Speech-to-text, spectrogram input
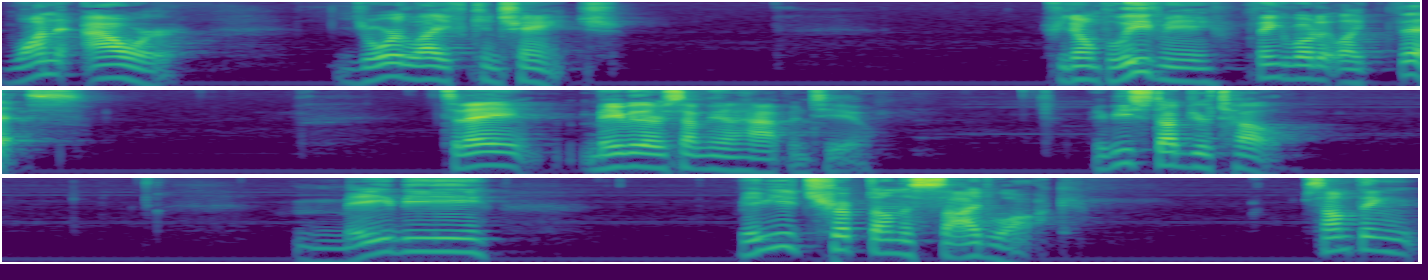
one hour. Your life can change. If you don't believe me, think about it like this. Today, maybe there's something that happened to you. Maybe you stubbed your toe. Maybe maybe you tripped on the sidewalk. Something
